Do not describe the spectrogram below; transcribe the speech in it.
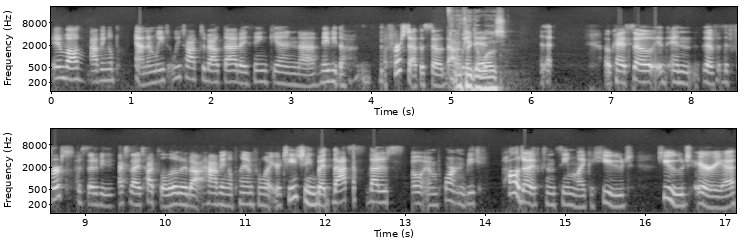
it involves having a plan. And we, we talked about that, I think, in uh, maybe the, the first episode that I we think did. it was. Okay, so in the the first episode of you actually I talked a little bit about having a plan for what you're teaching, but that's that is so important because apologetics can seem like a huge huge area.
